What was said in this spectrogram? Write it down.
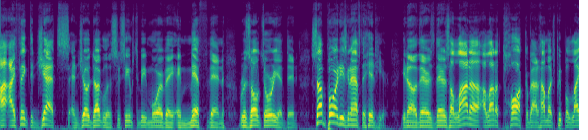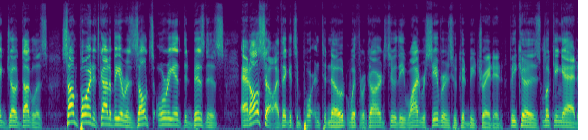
I, think the Jets and Joe Douglas, who seems to be more of a, a myth than results oriented, some point he's going to have to hit here. You know, there's there's a lot of a lot of talk about how much people like Joe Douglas. Some point it's got to be a results oriented business and also, I think it's important to note with regards to the wide receivers who could be traded, because looking at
